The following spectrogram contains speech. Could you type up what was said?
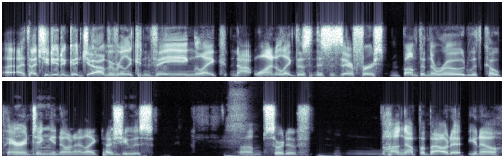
I thought she did a good job of really conveying like not one like this this is their first bump in the road with co-parenting, Mhm. you know, and I liked how she Mhm. was um sort of hung up about it, you know.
